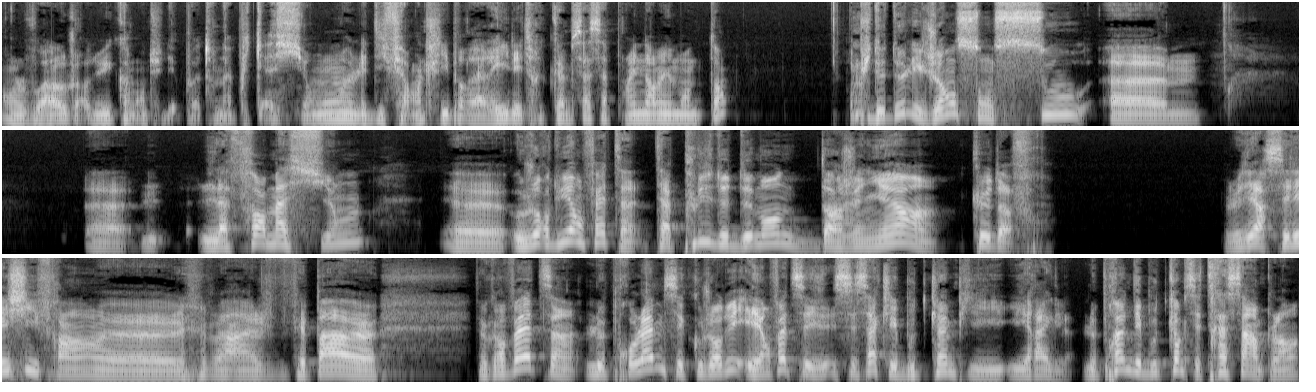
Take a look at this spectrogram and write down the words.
On le voit aujourd'hui, comment tu déploies ton application, les différentes librairies, les trucs comme ça, ça prend énormément de temps. Et puis de deux, les gens sont sous euh, euh, la formation. Euh, aujourd'hui, en fait, tu as plus de demandes d'ingénieurs que d'offres. Je veux dire, c'est les chiffres. Hein, je fais pas. Donc en fait, le problème, c'est qu'aujourd'hui, et en fait, c'est ça que les bootcamps ils, règlent. Le problème des bootcamps, c'est très simple. Hein.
